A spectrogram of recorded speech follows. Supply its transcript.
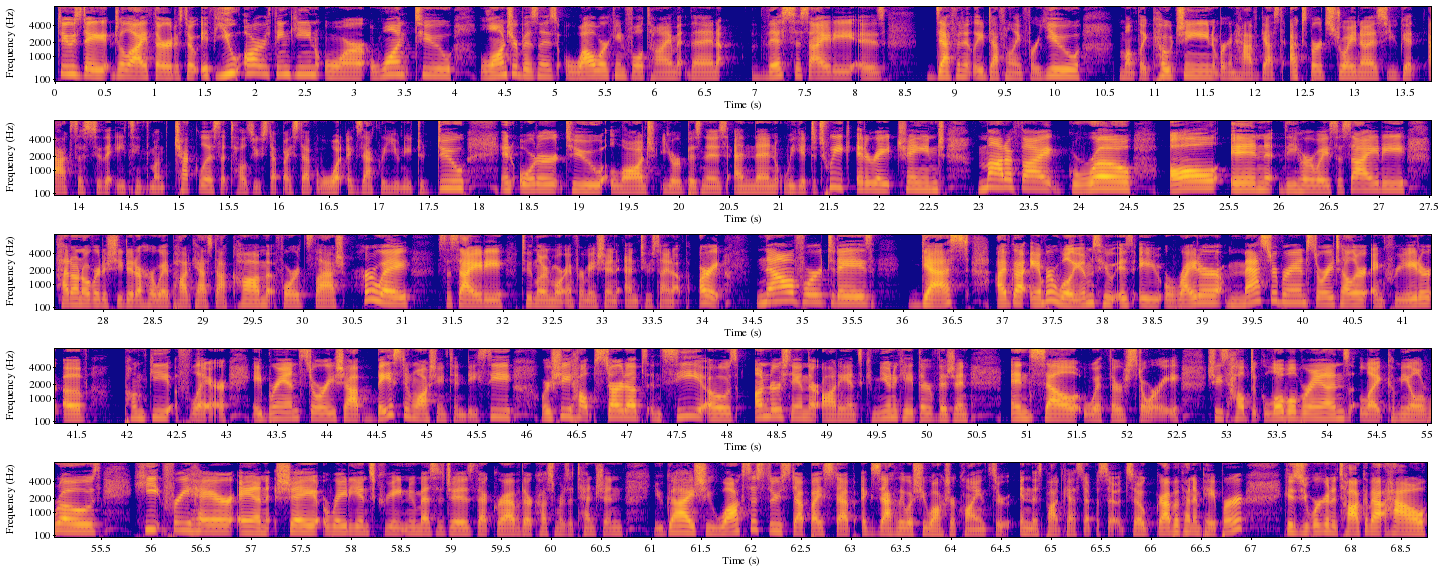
Tuesday, July 3rd. So, if you are thinking or want to launch your business while working full time, then this society is definitely, definitely for you. Monthly coaching. We're to have guest experts join us. You get access to the 18th month checklist that tells you step by step what exactly you need to do in order to launch your business. And then we get to tweak, iterate, change, modify, grow, all in the Her Way Society. Head on over to she did it her way podcast.com forward slash her way society to learn more information and to sign up. All right. Now for today's guest. I've got Amber Williams, who is a writer, master brand storyteller, and creator of Punky Flair, a brand story shop based in Washington, D.C., where she helps startups and CEOs understand their audience, communicate their vision, and sell with their story. She's helped global brands like Camille Rose, Heat Free Hair, and Shea Radiance create new messages that grab their customers' attention. You guys, she walks us through step by step exactly what she walks her clients through in this podcast episode. So grab a pen and paper because we're going to talk about how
